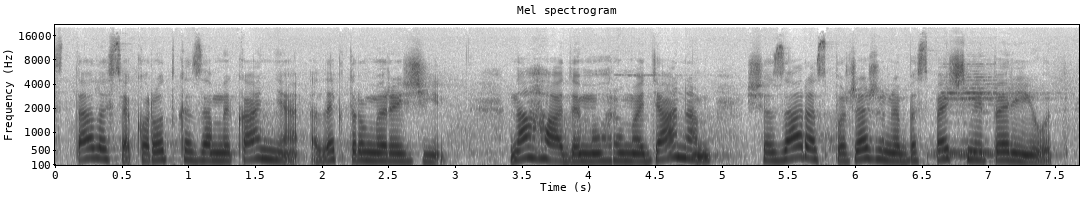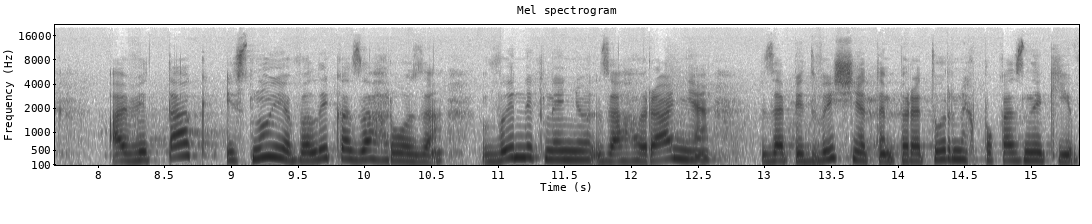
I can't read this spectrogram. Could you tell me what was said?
сталося коротке замикання електромережі. Нагадуємо громадянам, що зараз пожежонебезпечний період. А відтак існує велика загроза виникненню загорання за підвищення температурних показників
